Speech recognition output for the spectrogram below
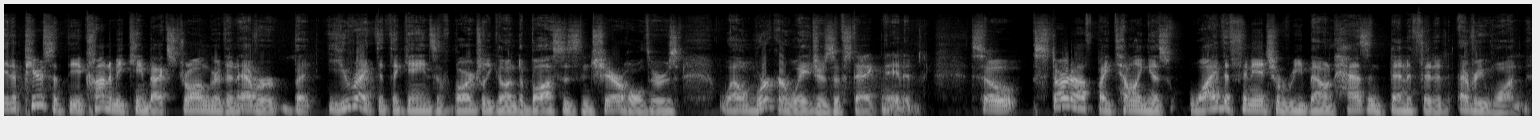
it appears that the economy came back stronger than ever, but you write that the gains have largely gone to bosses and shareholders while worker wages have stagnated. So, start off by telling us why the financial rebound hasn't benefited everyone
